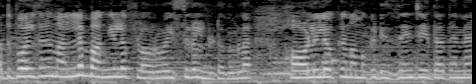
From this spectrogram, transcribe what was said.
അതുപോലെ തന്നെ നല്ല ഭംഗിയുള്ള ഫ്ലവർ വൈസുകൾ ഉണ്ട് കേട്ടോ നമ്മൾ ഹാളിലൊക്കെ നമുക്ക് ഡിസൈൻ ചെയ്താൽ തന്നെ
